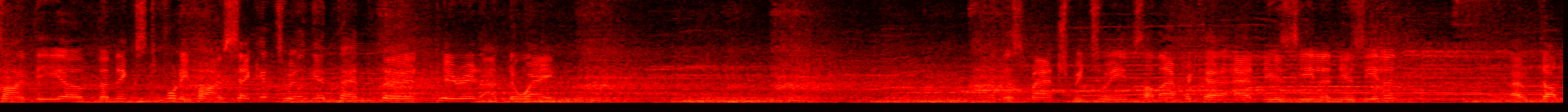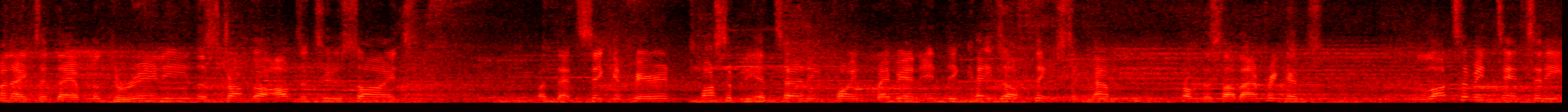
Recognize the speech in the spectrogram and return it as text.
Inside the uh, the next 45 seconds. We'll get that third period underway. In this match between South Africa and New Zealand. New Zealand have dominated. They have looked really the stronger of the two sides. But that second period, possibly a turning point, maybe an indicator of things to come from the South Africans. Lots of intensity.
